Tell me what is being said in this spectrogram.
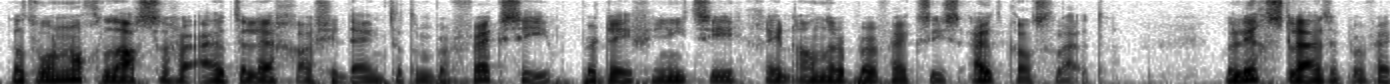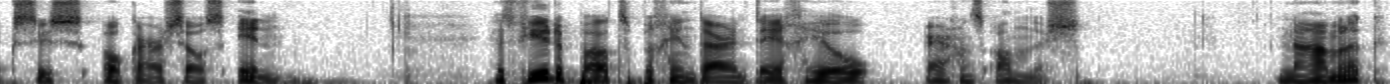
Dat wordt nog lastiger uit te leggen als je denkt dat een perfectie per definitie geen andere perfecties uit kan sluiten. Wellicht sluiten perfecties elkaar zelfs in. Het vierde pad begint daarentegen heel ergens anders. Namelijk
